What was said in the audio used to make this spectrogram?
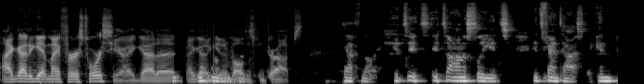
i got to get my first horse here. I gotta i gotta get involved in some drops definitely. It's it's it's honestly it's it's fantastic. And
